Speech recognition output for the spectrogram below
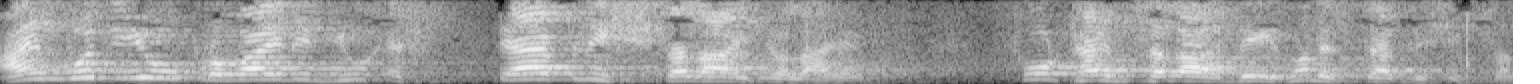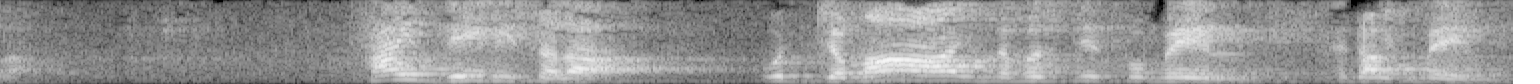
I'm with you provided you establish salah in your life. Four times salah a day is not establishing salah. Five daily salah with jama'ah in the masjid for males, adult males.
